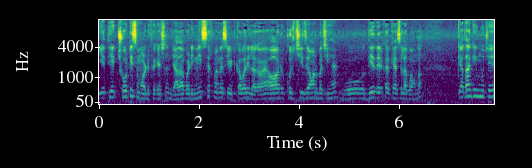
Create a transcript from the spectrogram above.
ये थी एक छोटी सी मॉडिफिकेशन ज़्यादा बड़ी नहीं, सिर्फ़ मैंने सीट कवर ही लगाया है और कुछ चीज़ें और बची हैं, वो धीरे धीरे करके ऐसे लगवाऊँगा। क्या था कि मुझे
